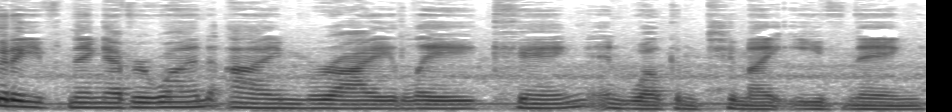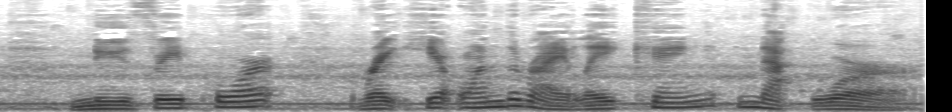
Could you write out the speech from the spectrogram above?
Good evening, everyone. I'm Riley King, and welcome to my evening news report right here on the Riley King Network.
